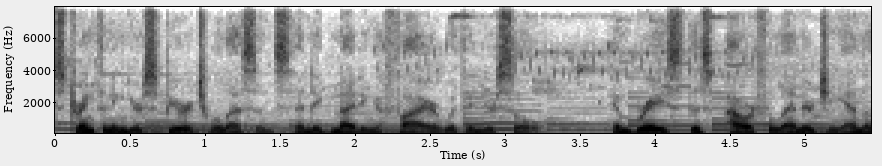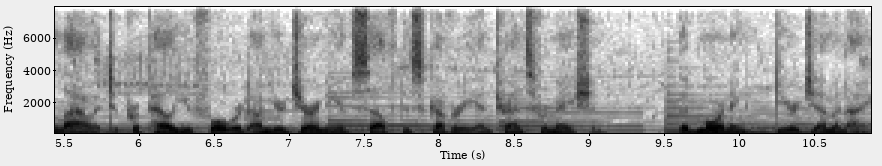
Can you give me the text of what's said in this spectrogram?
strengthening your spiritual essence and igniting a fire within your soul. Embrace this powerful energy and allow it to propel you forward on your journey of self-discovery and transformation. Good morning, dear Gemini.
